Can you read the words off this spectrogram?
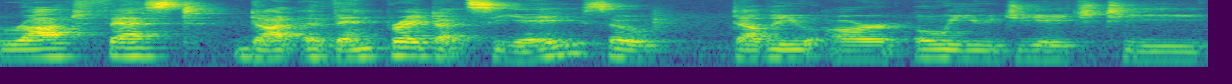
wroughtfest.eventbrite.ca. So W R O U G H T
